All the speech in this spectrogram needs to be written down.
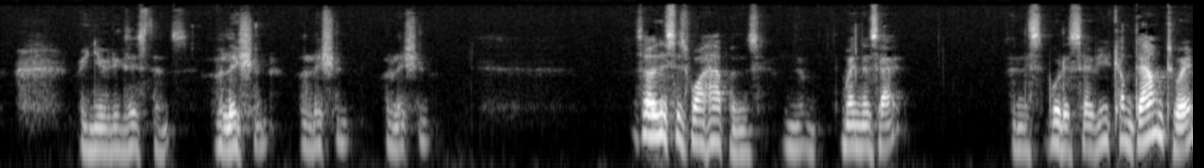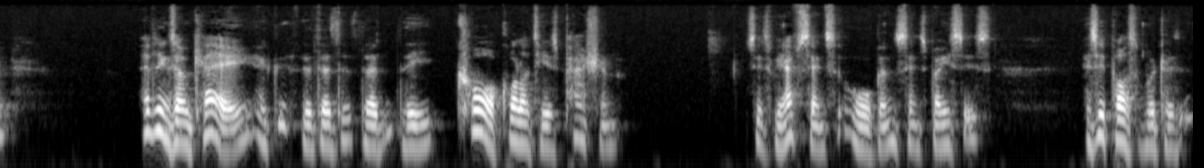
Renewed existence. Volition, volition, volition. So this is what happens when there's that and this Buddha said, if you come down to it, everything's okay. The, the, the, the, core quality is passion. Since we have sense organs, sense bases, is it possible to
